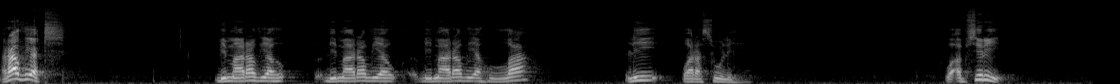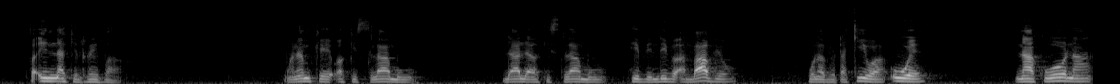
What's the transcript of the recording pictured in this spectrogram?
Radhiyat bima llah li wa rasulihi. Wa abshiri fa lridha. Mwanamke wa kiislamu dada wa kiislamu hivi ndivyo ambavyo unavyotakiwa uwe na kuona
